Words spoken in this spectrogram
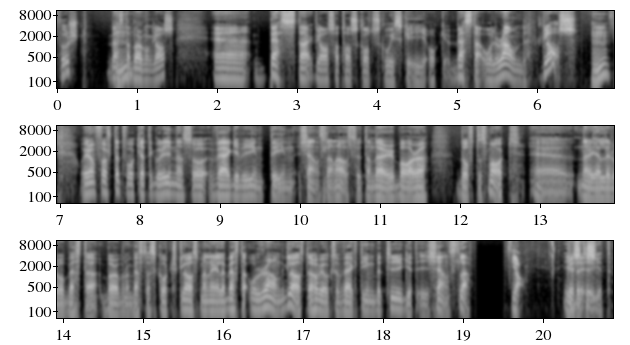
först, bästa mm. bourbonglas. Eh, bästa glas att ha skotsk whisky i och bästa allround-glas. Mm. Och i de första två kategorierna så väger vi inte in känslan alls utan där är det bara doft och smak eh, när det gäller då bästa bourbon och bästa scotchglas. Men när det gäller bästa allroundglas där har vi också vägt in betyget i känsla. Ja, i precis. betyget.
